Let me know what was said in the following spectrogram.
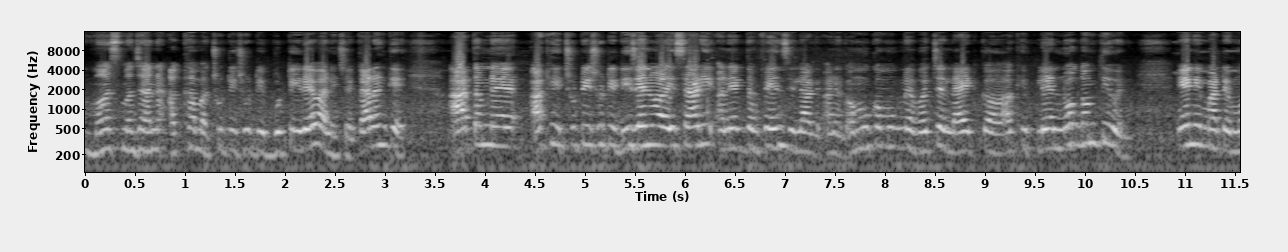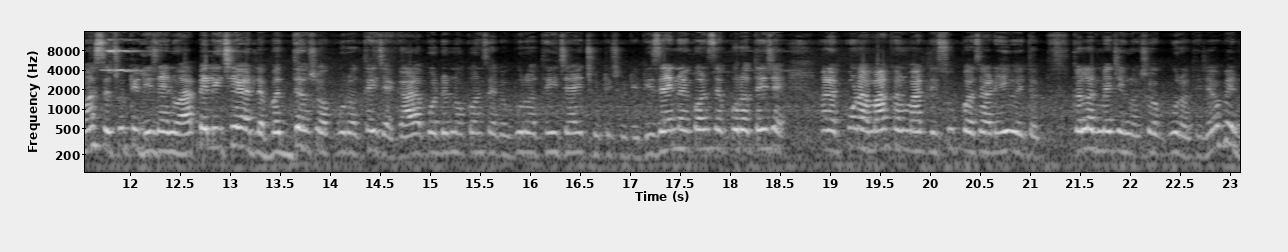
મસ્ત મજાના આખામાં છૂટી છૂટી બુટ્ટી રહેવાની છે. કારણ કે આ તમને આખી છૂટી છૂટી ડિઝાઇન વાળી સાડી અને એકદમ ફેન્સી લાગે. અને અમુક અમુક ને વચ્ચે લાઇટ આખી પ્લેન ન ગમતી હોય એની માટે મસ્ત છૂટી ડિઝાઇનો આપેલી છે. એટલે બધો શોખ પૂરો થઈ જાય. ગાળા બોર્ડરનો કોન્સેપ્ટ પૂરો થઈ જાય, છૂટી છૂટી ડિઝાઇનનો કોન્સેપ્ટ પૂરો થઈ જાય અને પૂણા માખણમાં આટલી સુપર સાડી એવી હોય તો કલર મેચિંગનો શોખ પૂરો થઈ જાય બેન.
